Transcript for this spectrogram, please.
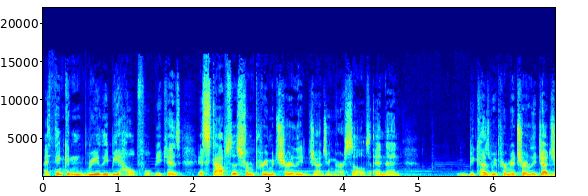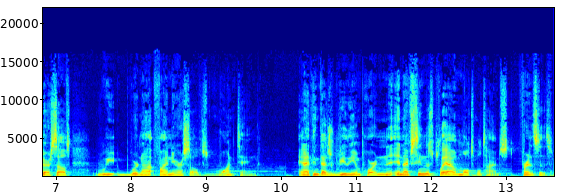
I think can really be helpful because it stops us from prematurely judging ourselves and then because we prematurely judge ourselves, we we're not finding ourselves wanting. And I think that's really important. And I've seen this play out multiple times. For instance,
